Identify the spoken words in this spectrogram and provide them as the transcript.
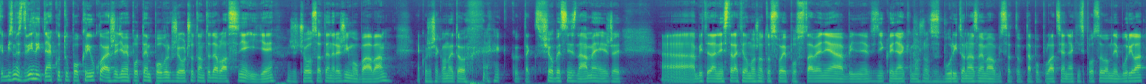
keby sme zdvihli nejakú tú pokrývku a že ideme pod ten povrch, že o čo tam teda vlastne ide, že čoho sa ten režim obáva, akože však ono je to tak všeobecne známe, že aby teda nestratil možno to svoje postavenie, aby nevznikli nejaké možno vzbúry to nazvem, aby sa to, tá populácia nejakým spôsobom nebúrila.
